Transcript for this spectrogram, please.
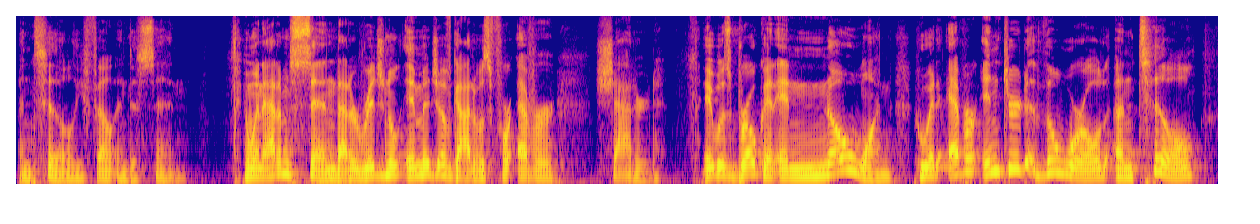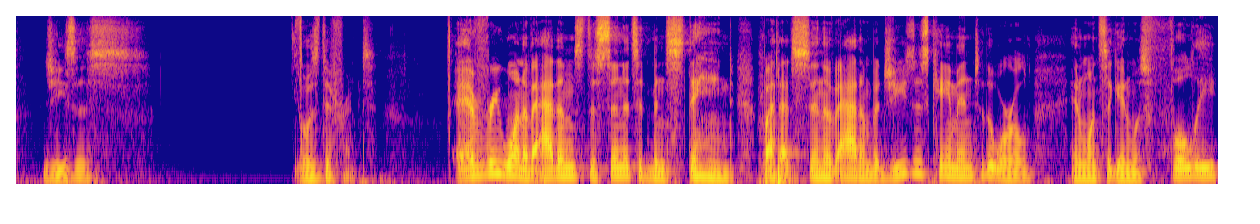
until he fell into sin. And when Adam sinned, that original image of God was forever shattered. It was broken, and no one who had ever entered the world until Jesus was different. Every one of Adam's descendants had been stained by that sin of Adam, but Jesus came into the world and once again was fully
